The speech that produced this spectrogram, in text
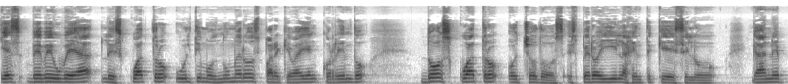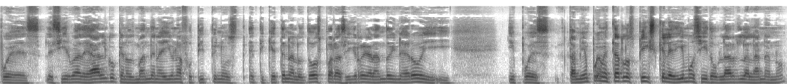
Es BBVA, les cuatro últimos números para que vayan corriendo 2482. Espero ahí la gente que se lo gane, pues les sirva de algo, que nos manden ahí una fotito y nos etiqueten a los dos para seguir regalando dinero y, y, pues también puede meter los pics que le dimos y doblar la lana, ¿no?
